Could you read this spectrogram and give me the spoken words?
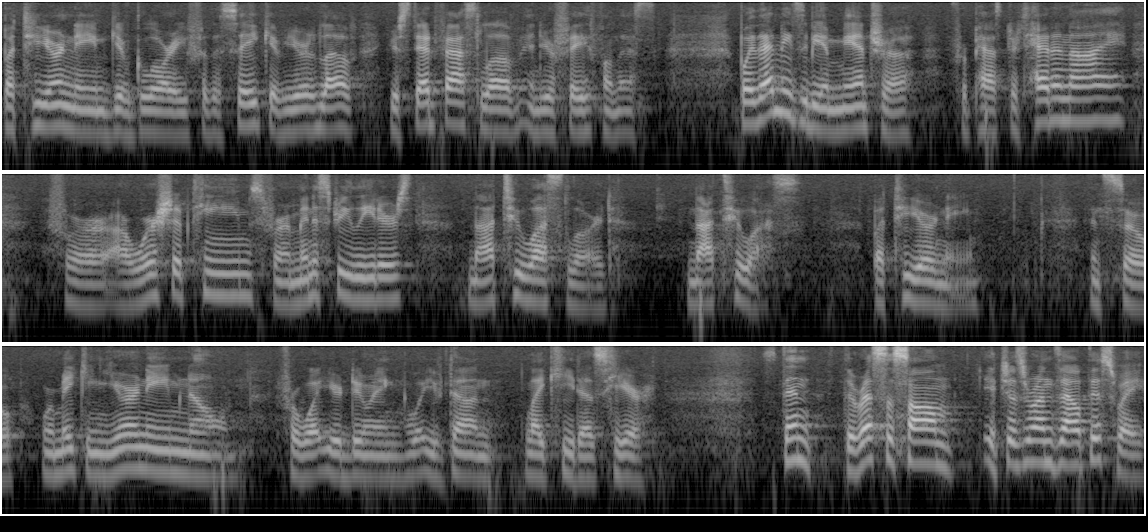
but to your name give glory for the sake of your love, your steadfast love, and your faithfulness. Boy, that needs to be a mantra for Pastor Ted and I, for our worship teams, for our ministry leaders, not to us, Lord, not to us, but to your name. And so we're making your name known for what you're doing, what you've done, like he does here. Then the rest of the psalm, it just runs out this way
